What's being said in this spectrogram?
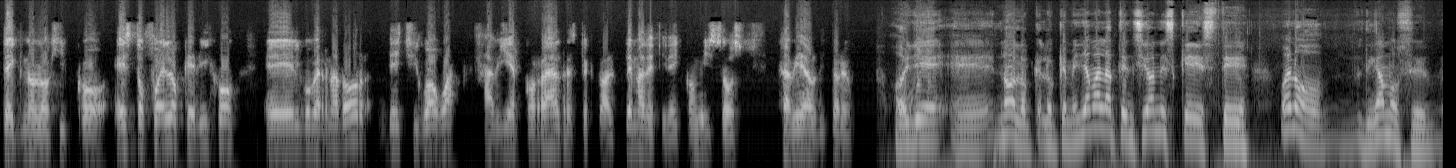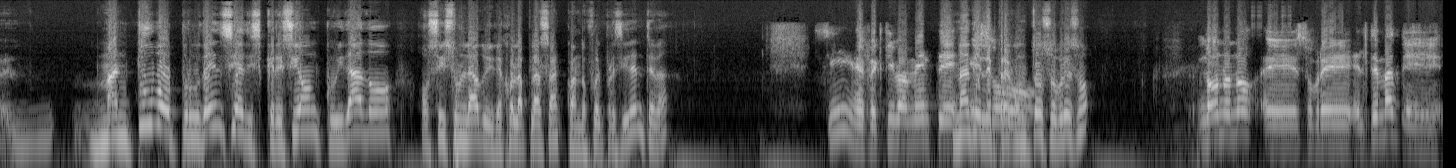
tecnológico. Esto fue lo que dijo el gobernador de Chihuahua, Javier Corral, respecto al tema de fideicomisos. Javier Auditorio. Oye, eh, no, lo que, lo que me llama la atención es que, este, bueno, digamos, eh, mantuvo prudencia, discreción, cuidado, o se hizo un lado y dejó la plaza cuando fue el presidente, ¿verdad? Sí, efectivamente. ¿Nadie le preguntó sobre eso? No, no, no. Eh, sobre el tema de,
